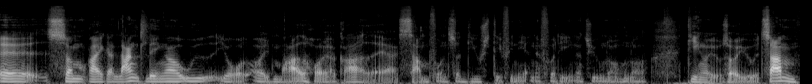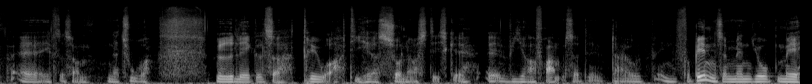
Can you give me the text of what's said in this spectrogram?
øh, som rækker langt længere ud i år, og i meget højere grad er samfunds- og livsdefinerende for det 21. århundrede. De hænger jo så i øvrigt sammen, øh, eftersom naturødelæggelser driver de her sundostiske øh, virer frem, så det, der er jo en forbindelse, men jo med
